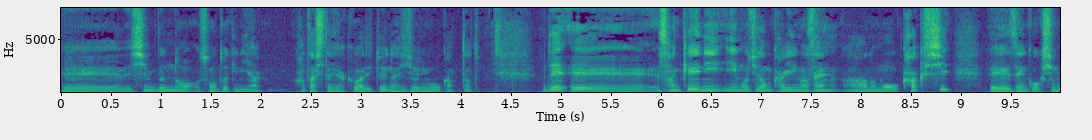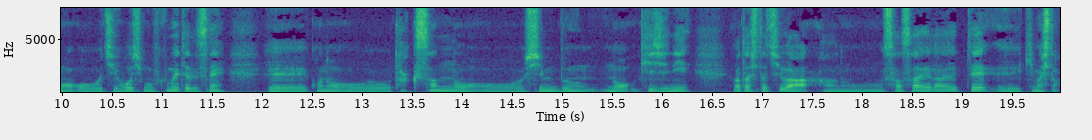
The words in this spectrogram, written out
新聞のその時に果たした役割というのは非常に多かったと。で、えー、産経にもちろん限りませんあのもう各紙、えー、全国紙も地方紙も含めてですね、えー、このたくさんの新聞の記事に私たちはあの支えられてきました、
